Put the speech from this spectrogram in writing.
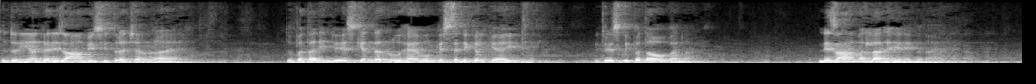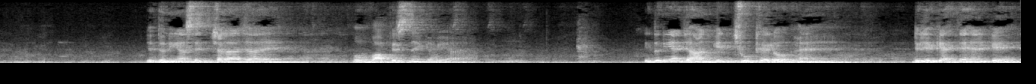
تو دنیا کا نظام اسی طرح چل رہا ہے۔ تو پتہ نہیں جو اس کے اندر روح ہے وہ کس سے نکل کے آئی تھی؟ یہ تو اس کو ہی پتا ہوگا نا۔ نظام اللہ نے یہ نہیں بنایا۔ یہ دنیا سے چلا جائے، وہ واپس نہیں کبھی آیا۔ یہ دنیا جہان کے جھوٹے لوگ ہیں جو یہ کہتے ہیں کہ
